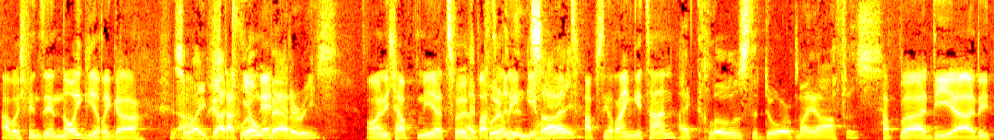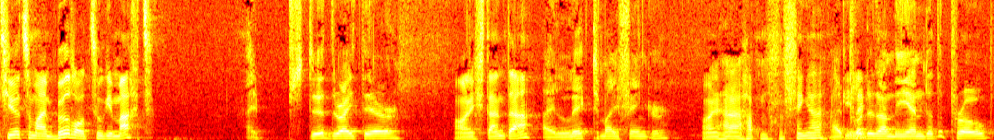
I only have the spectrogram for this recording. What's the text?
aber ich bin sehr neugieriger So ähm, I got 12 Stadtjunge. batteries. Und ich habe mir zwölf Batterien geholt, habe sie reingetan, habe äh, die, äh, die Tür zu meinem Büro zugemacht I stood right there. und ich stand da I licked my finger. Und habe meinen Finger I put geleckt it on the end of the probe.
